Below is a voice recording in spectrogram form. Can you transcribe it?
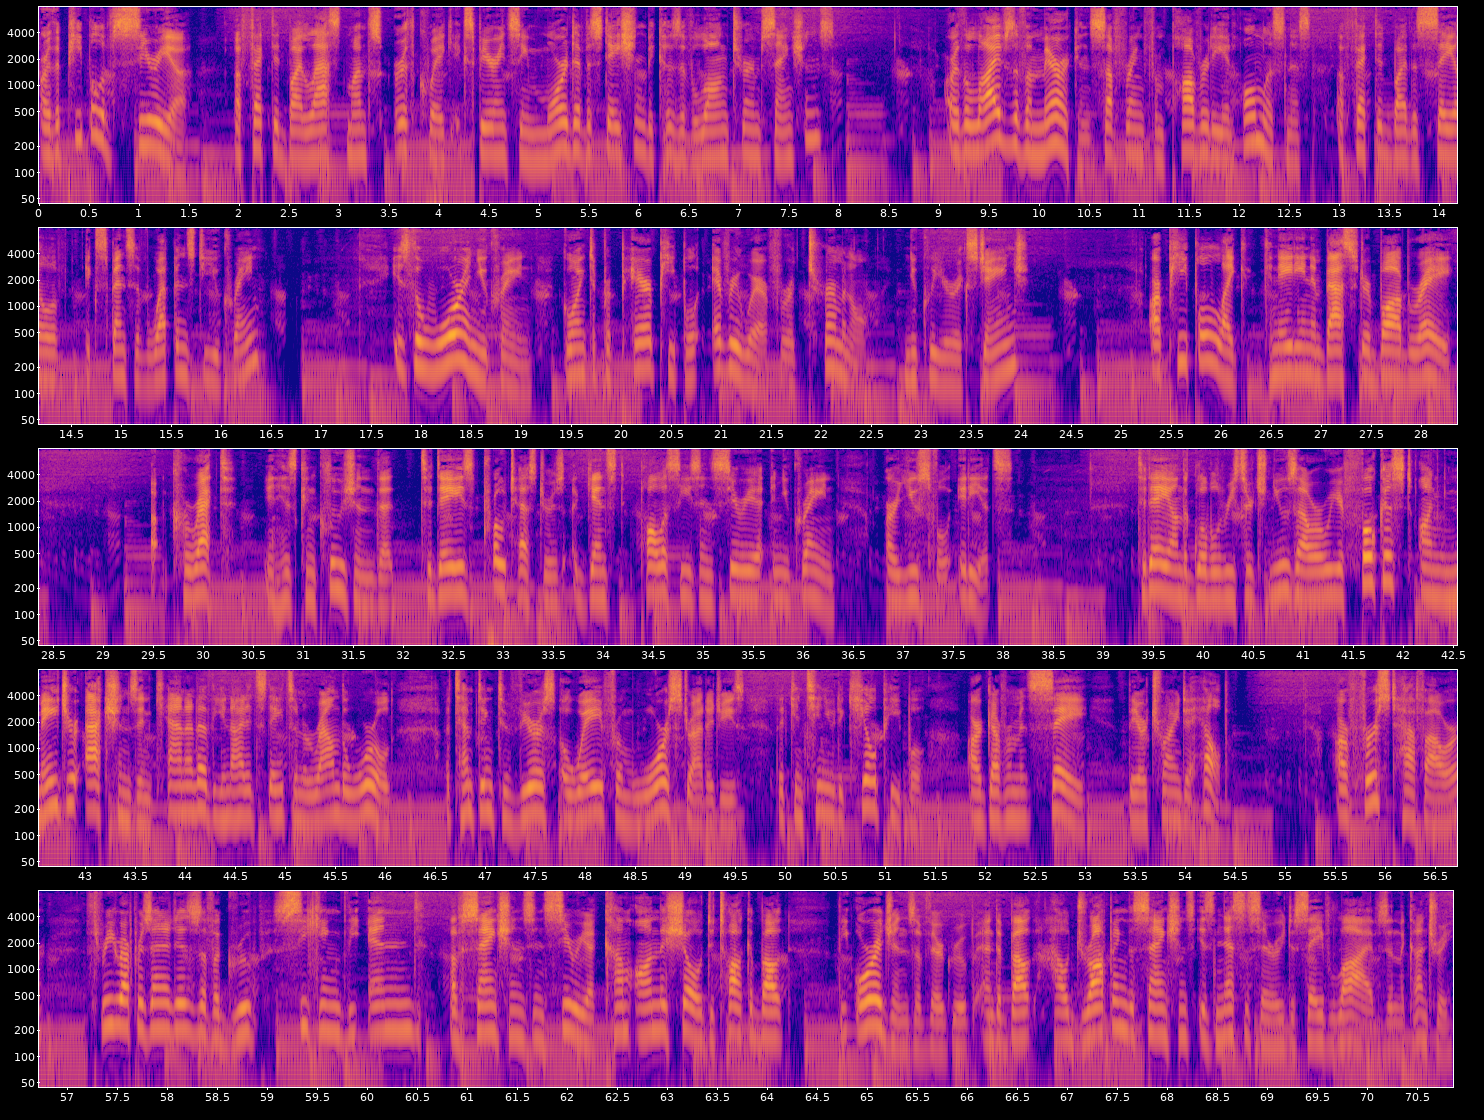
Are the people of Syria affected by last month's earthquake experiencing more devastation because of long term sanctions? Are the lives of Americans suffering from poverty and homelessness affected by the sale of expensive weapons to Ukraine? Is the war in Ukraine going to prepare people everywhere for a terminal nuclear exchange? Are people like Canadian Ambassador Bob Rae uh, correct in his conclusion that today's protesters against policies in Syria and Ukraine are useful idiots? Today on the Global Research News Hour, we are focused on major actions in Canada, the United States, and around the world attempting to veer us away from war strategies that continue to kill people our governments say they are trying to help. Our first half hour, three representatives of a group seeking the end of sanctions in Syria come on the show to talk about the origins of their group and about how dropping the sanctions is necessary to save lives in the country.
